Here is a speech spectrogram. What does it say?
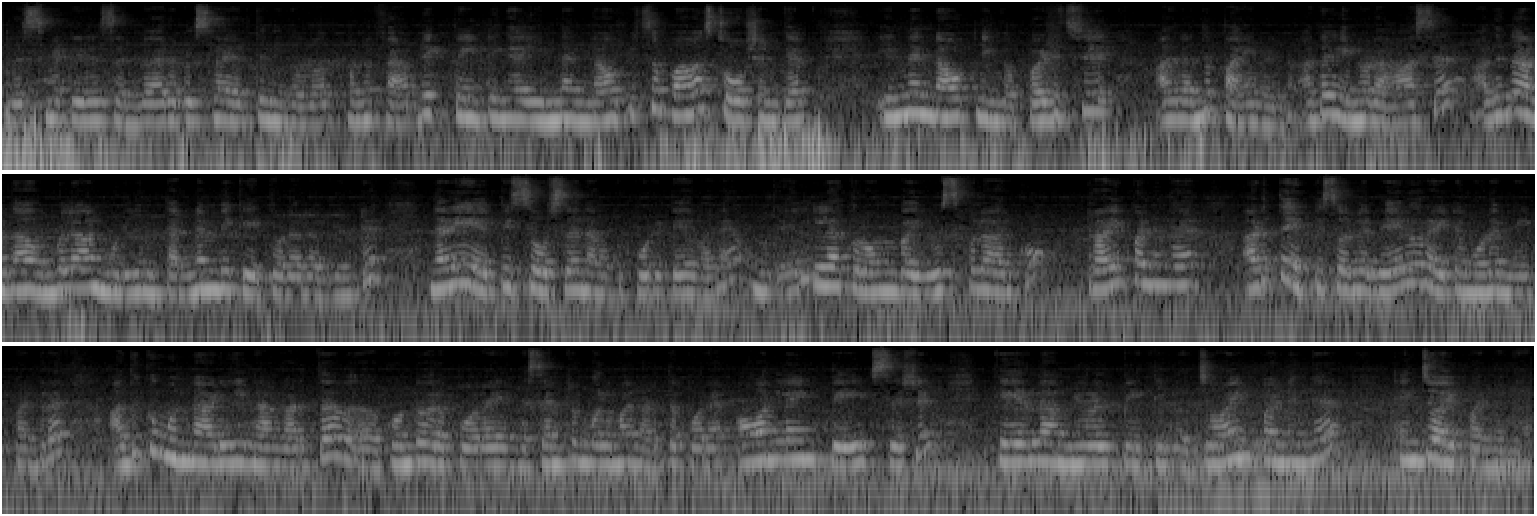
ட்ரெஸ் மெட்டீரியல்ஸ் அண்ட் வேரபிள்ஸ்லாம் எடுத்து நீங்கள் ஒர்க் பண்ண ஃபேப்ரிக் பெயிண்டிங்கை in and out it's a vast ocean gap in and out நீங்கள் படித்து அதில் வந்து பயனடையும் அதான் என்னோட ஆசை. அதனால தான் உங்களால் முடியும் தன்னம்பிக்கை தொடர் அப்படின்ட்டு நிறைய எபிசோட்ஸில் நமக்கு போட்டுகிட்டே வரேன். உங்களுக்கு எல்லாருக்கும் ரொம்ப யூஸ்ஃபுல்லாக இருக்கும். ட்ரை பண்ணுங்கள் அடுத்த எபிசோடில் வேறொரு ஐட்டமோட மீட் பண்ணுறேன் அதுக்கு முன்னாடி நாங்கள் அடுத்த கொண்டு வர போகிற எங்கள் சென்டர் மூலமாக நடத்த போகிற online paid session Kerala mural பெயிண்டிங்கை ஜாயின் பண்ணுங்கள் என்ஜாய் பண்ணுங்கள்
